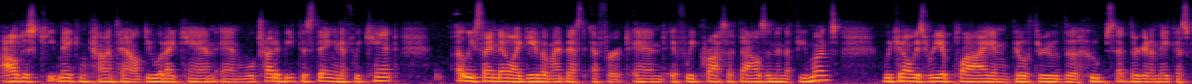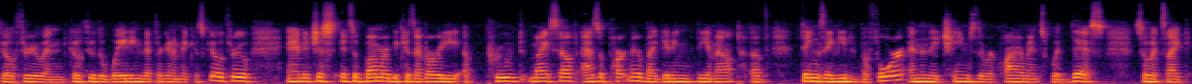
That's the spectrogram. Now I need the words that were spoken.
I'll just keep making content i'll do what i can and we'll try to beat this thing and if we can't at least i know i gave it my best effort. And if we cross a thousand in a few months we can always reapply and go through the hoops that they're going to make us go through and go through the waiting that they're going to make us go through. And it just it's a bummer because i've already approved myself as a partner by getting the amount of things they needed before and then they changed the requirements with this. So it's like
